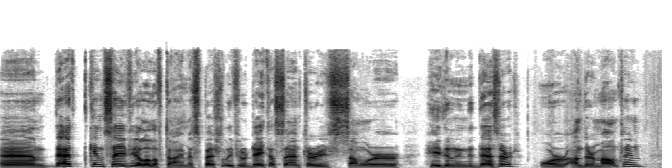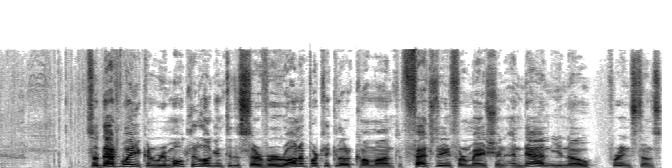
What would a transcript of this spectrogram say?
And that can save you a lot of time, especially if your data center is somewhere hidden in the desert or under a mountain. So that way you can remotely log into the server, run a particular command, fetch the information, and then you know, for instance,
